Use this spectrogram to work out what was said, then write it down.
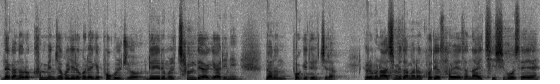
내가 너로 큰 민족을 이루고 너에게 복을 주어 내 이름을 창대하게 하리니 너는 복이 될지라. 여러분 아십니다만 고대 사회에서 나이 75세에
